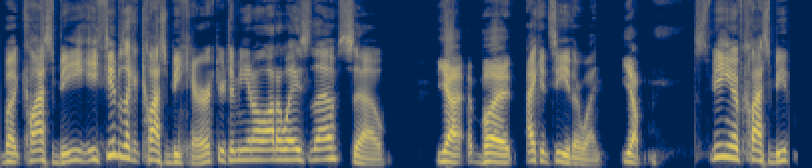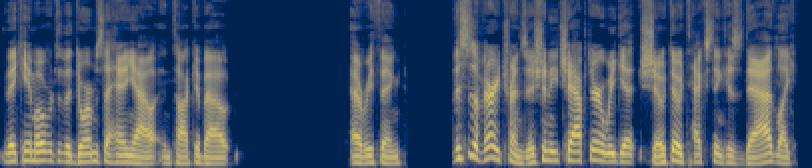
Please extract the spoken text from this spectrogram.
But Class B, he seems like a Class B character to me in a lot of ways, though, so Yeah, but I could see either one. Yep. Speaking of Class B, they came over to the dorms to hang out and talk about everything. This is a very transitiony chapter. We get Shoto texting his dad, like,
